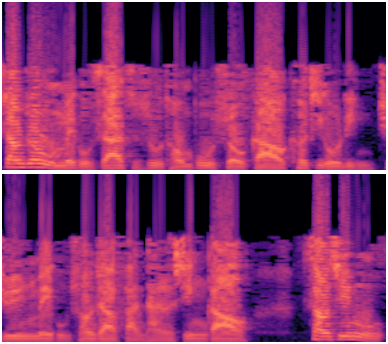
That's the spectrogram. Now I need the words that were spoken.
上周五美股四大指数同步收高，科技股领军，美股创下反弹的新高。上星五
